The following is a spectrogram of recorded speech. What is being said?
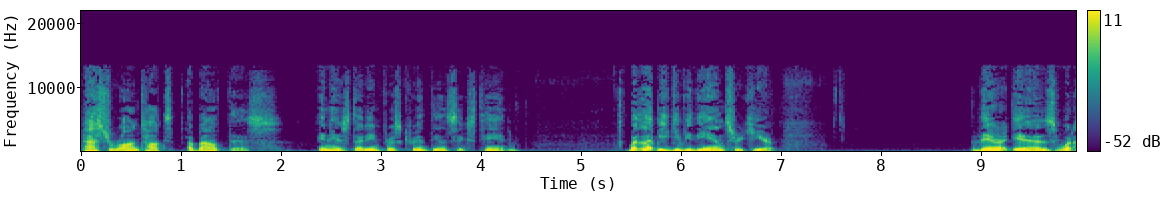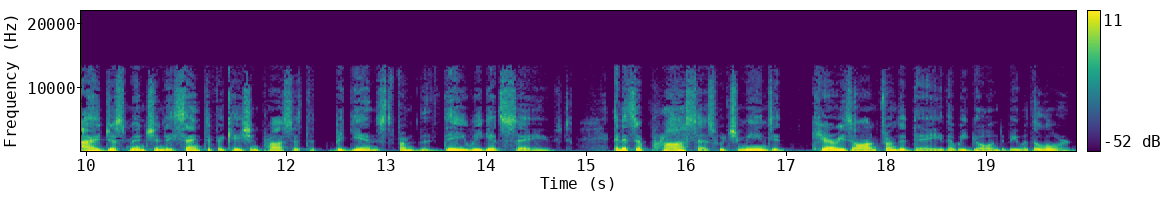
Pastor Ron talks about this in his study in 1 Corinthians 16. But let me give you the answer here. There is what I just mentioned a sanctification process that begins from the day we get saved. And it's a process, which means it carries on from the day that we go in to be with the Lord.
